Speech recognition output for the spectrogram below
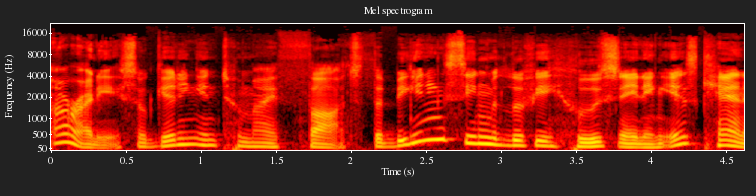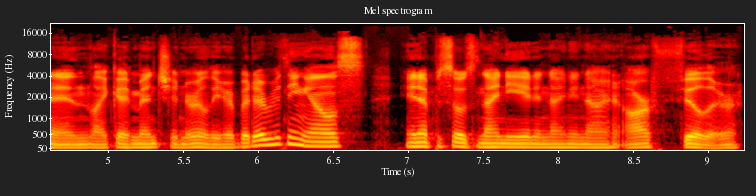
Alrighty, so getting into my thoughts. The beginning scene with Luffy hallucinating is canon, like I mentioned earlier, but everything else in episodes 98 and 99 are filler.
